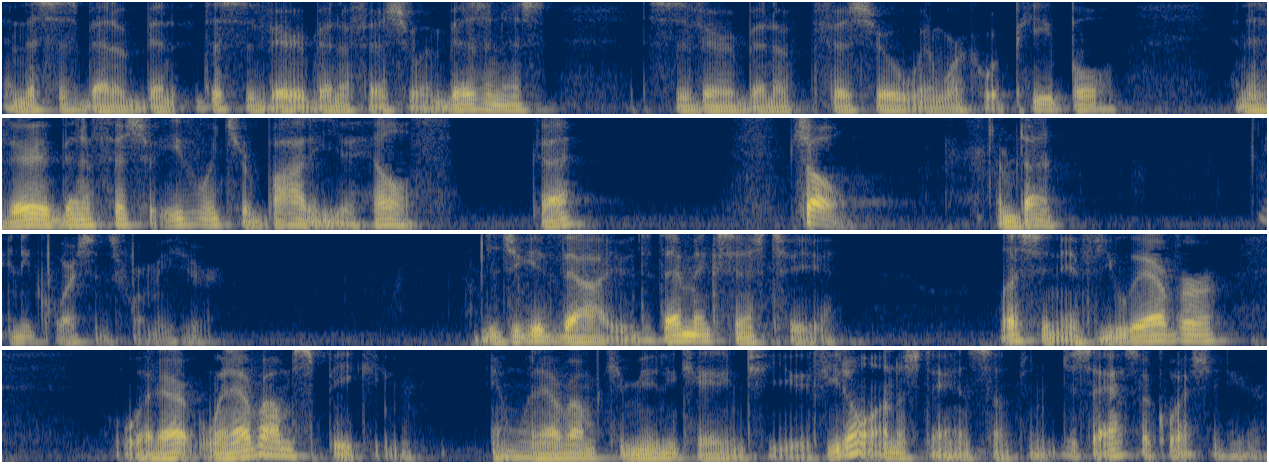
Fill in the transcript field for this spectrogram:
and this has been, a been this is very beneficial in business. This is very beneficial when working with people, and it's very beneficial even with your body, your health. Okay, so I'm done. Any questions for me here? Did you get value? Did that make sense to you? Listen, if you ever, whatever, whenever I'm speaking and whenever I'm communicating to you, if you don't understand something, just ask a question here.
